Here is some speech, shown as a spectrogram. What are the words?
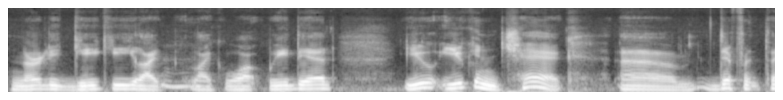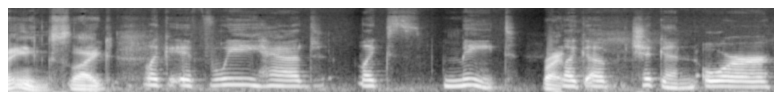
nerdy geeky, like Mm-hmm. like what we did, you you can check um, different things. Like like if we had like meat Right. like a chicken or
